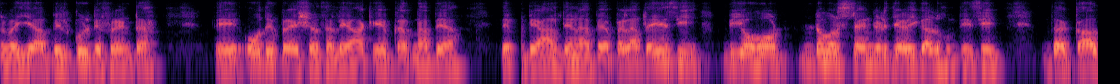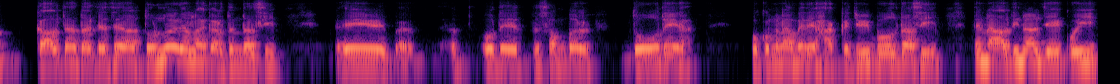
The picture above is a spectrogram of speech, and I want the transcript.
ਰਵਈਆ ਬਿਲਕੁਲ ਡਿਫਰੈਂਟ ਹੈ ਤੇ ਉਹਦੇ ਪ੍ਰੈਸ਼ਰ ਥੱਲੇ ਆ ਕੇ ਕਰਨਾ ਪਿਆ ਤੇ ਬਿਆਨ ਦੇਣਾ ਪਿਆ। ਪਹਿਲਾਂ ਤਾਂ ਇਹ ਸੀ ਵੀ ਉਹ ਡਬਲ ਸਟੈਂਡਰਡ ਜਿਹੜੀ ਗੱਲ ਹੁੰਦੀ ਸੀ, ਦਾ ਕਾਲ ਕਾਲ ਦਾ ਜਥੇਦਾਰ ਦੋਨੋਂ ਹੀ ਗੱਲਾਂ ਕਰ ਦਿੰਦਾ ਸੀ। ਇਹ ਉਹਦੇ ਦਸੰਬਰ 2 ਦੇ ਹੁਕਮਨਾਮੇ ਦੇ ਹੱਕ 'ਚ ਵੀ ਬੋਲਦਾ ਸੀ ਤੇ ਨਾਲ ਦੀ ਨਾਲ ਜੇ ਕੋਈ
